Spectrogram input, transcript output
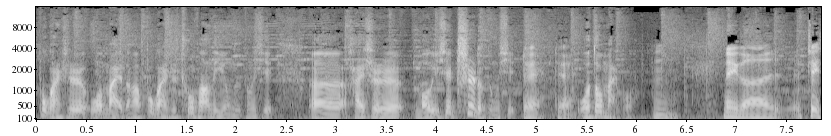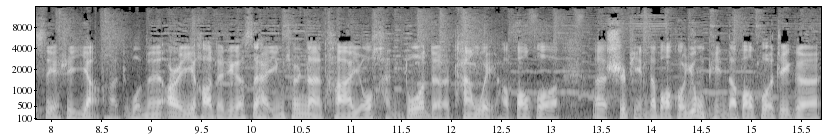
不管是我买的哈，不管是厨房里用的东西，呃，还是某一些吃的东西，对对，我都买过。嗯，那个这次也是一样哈。我们二月一号的这个四海迎春呢，它有很多的摊位哈，包括呃食品的，包括用品的，包括这个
